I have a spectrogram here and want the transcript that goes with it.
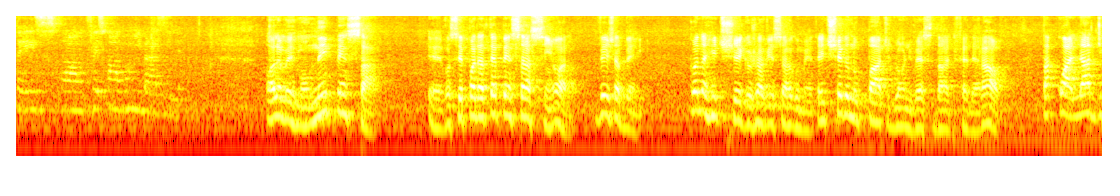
fez com, fez com a UNI em. Olha, meu irmão, nem pensar. É, você pode até pensar assim, olha, veja bem, quando a gente chega, eu já vi esse argumento, a gente chega no pátio de uma universidade federal, está coalhado de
